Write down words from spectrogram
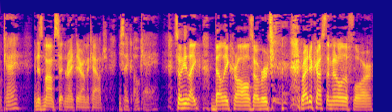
okay? And his mom's sitting right there on the couch. He's like, okay. So he like belly crawls over to, right across the middle of the floor,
